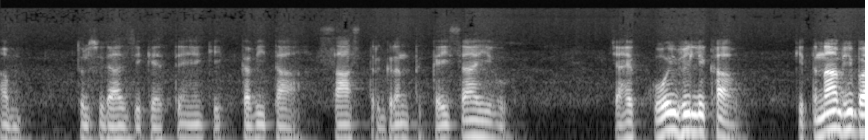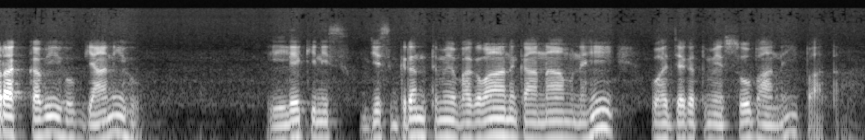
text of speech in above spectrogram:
अब तुलसीदास जी कहते हैं कि कविता, शास्त्र, ग्रंथ कैसा ही हो, चाहे कोई भी लिखा हो, कितना भी बड़ा कवि हो, ज्ञानी हो, लेकिन इस, जिस ग्रंथ में भगवान का नाम नहीं वह जगत में शोभा नहीं पाता।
